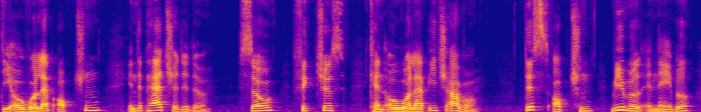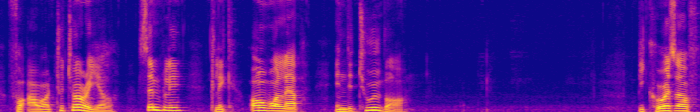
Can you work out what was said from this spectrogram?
the overlap option in the patch editor, so fixtures can overlap each other. This option we will enable for our tutorial. Simply click overlap in the toolbar. Because of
